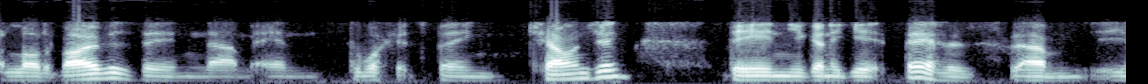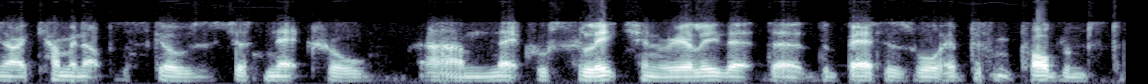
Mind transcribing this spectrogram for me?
a lot of overs, then um, and the wickets being challenging, then you're going to get batters. Um, you know, coming up with the skills, it's just natural, um, natural selection really that the, the batters will have different problems to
